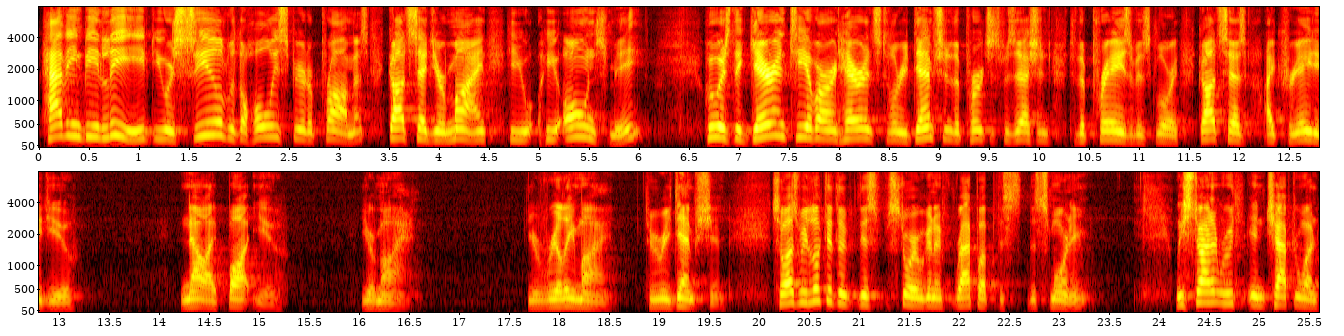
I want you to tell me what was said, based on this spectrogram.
having believed, you are sealed with the Holy Spirit of promise. God said, You're mine. He, he owns me who is the guarantee of our inheritance to the redemption of the purchased possession to the praise of his glory. God says, I created you. Now I bought you. You're mine. You're really mine through redemption. So, as we looked at the, this story, we're going to wrap up this, this morning. We started Ruth in chapter 1,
